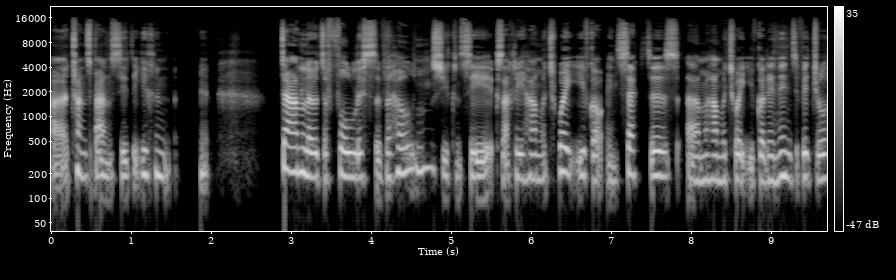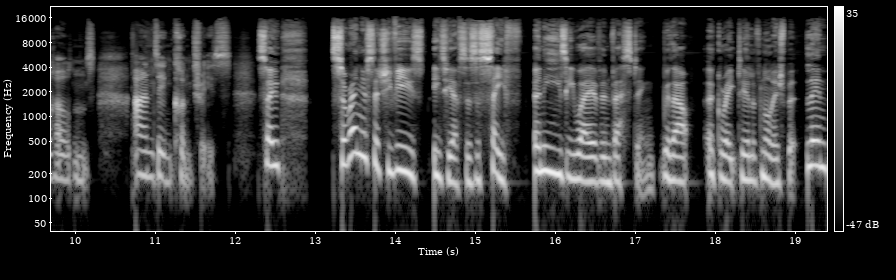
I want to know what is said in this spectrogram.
uh, transparency that you can you know, download a full list of the holdings. You can see exactly how much weight you've got in sectors, um, how much weight you've got in individual holdings, and in countries. So, Saranya said she views ETFs as a safe and easy way of investing without a great deal of knowledge. But, Lynn,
